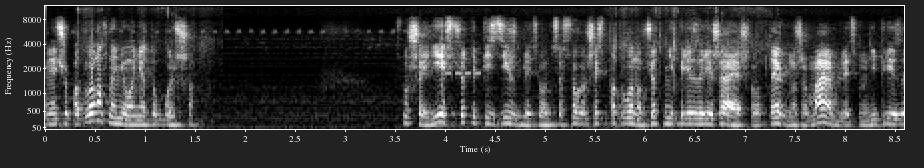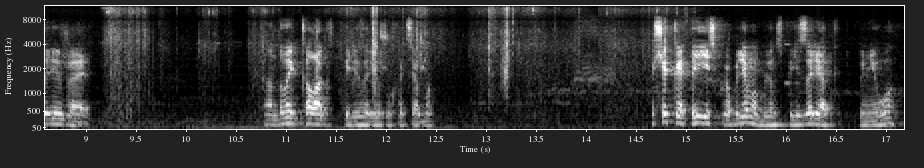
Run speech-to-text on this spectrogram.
У меня что, патронов на него нету больше? Слушай, есть, что ты пиздишь, блядь? Вот у тебя 46 патронов, что ты не перезаряжаешь? Вот R нажимаю, блядь, он не перезаряжает. А, давай калак перезаряжу хотя бы. Вообще какая-то есть проблема, блин, с перезарядкой у него.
